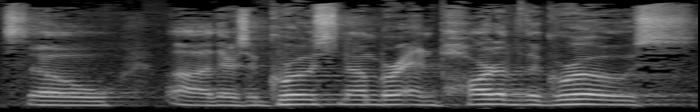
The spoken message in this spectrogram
So uh, there's a gross number, and part of the gross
